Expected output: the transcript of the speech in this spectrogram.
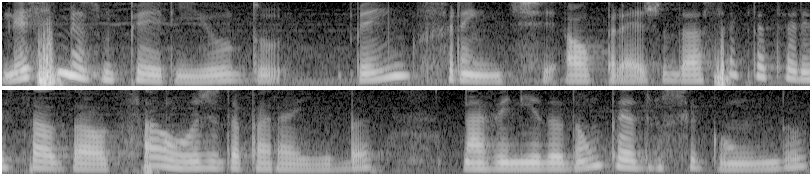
Nesse mesmo período, bem em frente ao prédio da Secretaria Estadual de Saúde da Paraíba, na Avenida Dom Pedro II,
